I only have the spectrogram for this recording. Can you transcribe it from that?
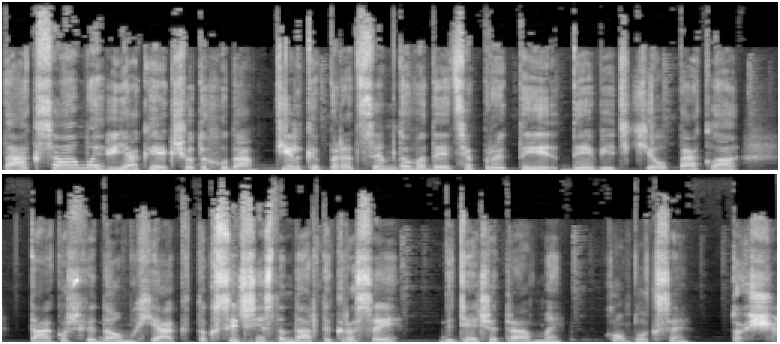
Так само, як і якщо ти худа. Тільки перед цим доведеться пройти 9 кіл пекла, також відомих як токсичні стандарти краси, дитячі травми, комплекси тощо.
